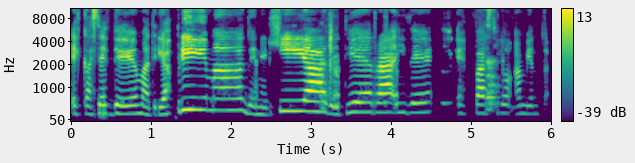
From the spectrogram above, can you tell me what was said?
escasez de materias primas, de energía, de tierra y de espacio ambiental.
